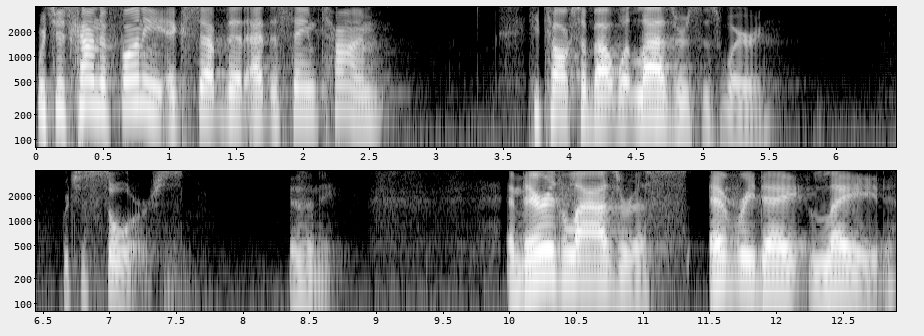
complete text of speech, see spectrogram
which is kind of funny, except that at the same time, he talks about what Lazarus is wearing, which is sores, isn't he? And there is Lazarus every day laid,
